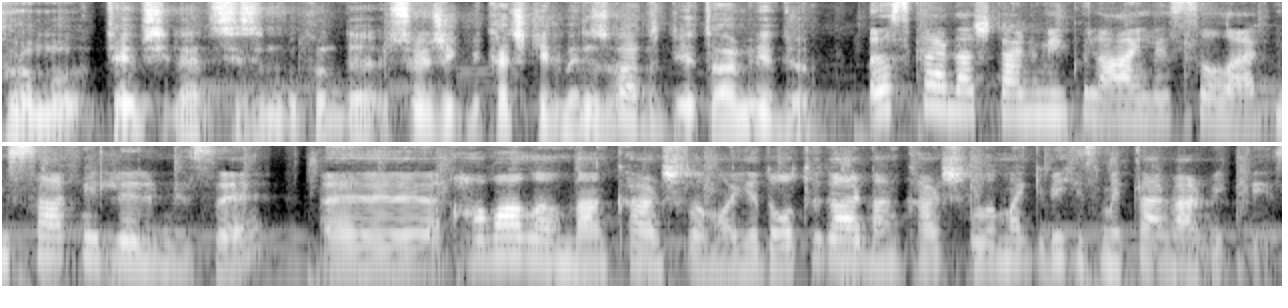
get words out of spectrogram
kurumu temsilen sizin bu konuda söyleyecek birkaç kelimeniz vardır diye tahmin ediyorum. Öz Kardeş Gayrimenkul ailesi olarak misafirlerimize e, havaalanından karşılama ya da otogardan karşılama gibi hizmetler vermekteyiz.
